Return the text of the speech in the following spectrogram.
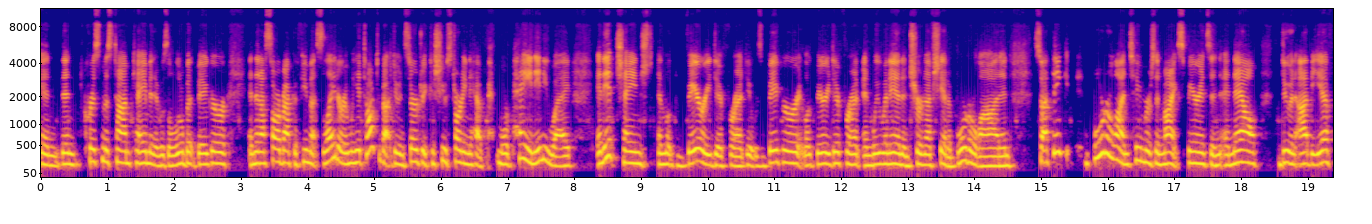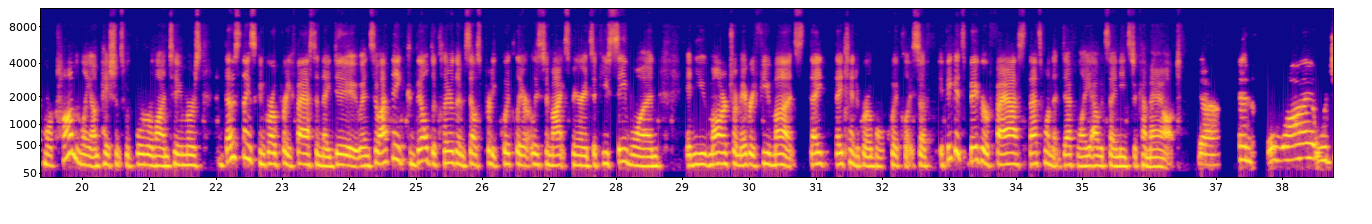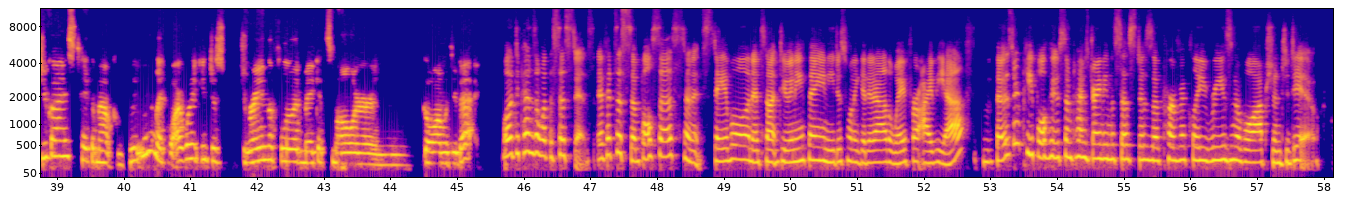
and then Christmas time came and it was a little bit bigger. And then I saw her back a few months later and we had talked about doing surgery because she was starting to have more pain anyway. And it changed and looked very different. It was bigger, it looked very different. And we went in, and sure enough, she had a borderline. And so I think borderline tumors, in my experience, and, and now doing IVF more commonly on patients with borderline tumors, those things can grow pretty fast, and they do. And so I think they'll declare themselves pretty quickly, or at least in my experience, if you see one and you monitor them every few months, they they tend to grow more quickly. So if, if it gets bigger fast, that's one that definitely I would say needs to come out. Yeah. And why would you guys take them out completely? Like, why wouldn't you just drain the fluid, make it smaller, and go on with your day? Well, it depends on what the cyst is. If it's a simple cyst and it's stable and it's not doing anything and you just want to get it out of the way for IVF, those are people who sometimes draining the cyst is a perfectly reasonable option to do.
